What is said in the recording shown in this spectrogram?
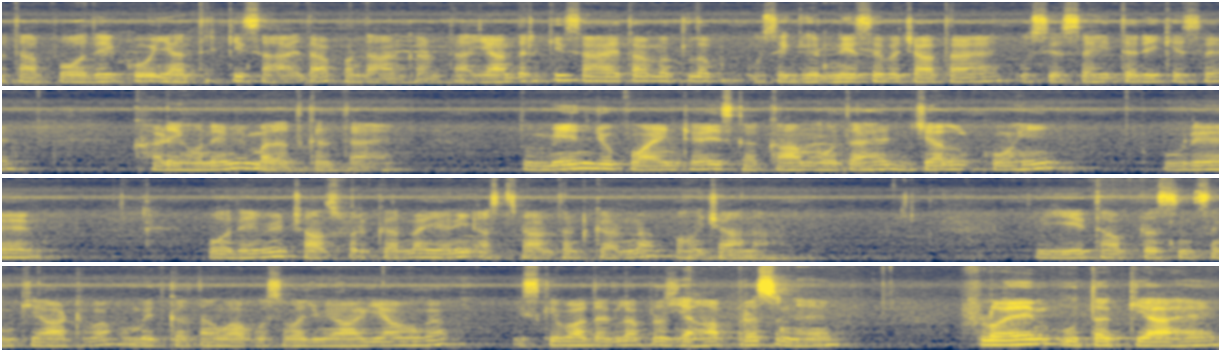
तथा पौधे को यांत्रिकी सहायता प्रदान करता है। यांत्रिकी सहायता मतलब उसे गिरने से बचाता है, उसे सही तरीके से खड़े होने में मदद करता है। तो मेन जो पॉइंट है, इसका काम होता है जल को ही पूरे पौधे में ट्रांसफ़र करना, यानी स्थानांतरण करना, पहुंचाना। तो ये था प्रश्न संख्या आठवां। उम्मीद करता हूँ आपको समझ में आ गया होगा। इसके बाद अगला प्रश्न। यहाँ प्रश्न है, फ्लोएम ऊतक क्या है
